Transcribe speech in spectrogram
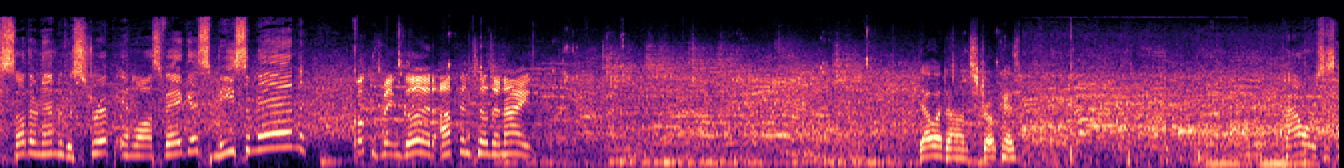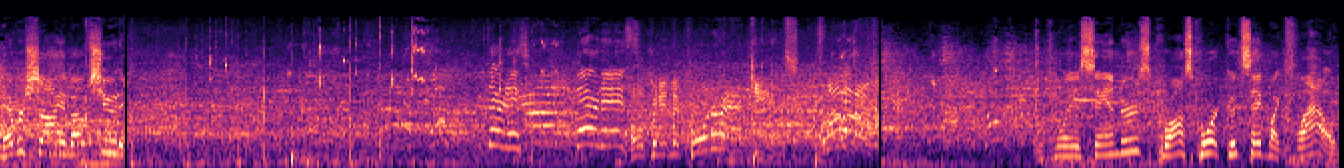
Southern end of the strip in Las Vegas. Meesseman. Coke has been good up until tonight. Delle Donne stroke has. Powers is never shy about shooting. There it is. There it is. Open in the corner, Atkins. Latoya Sanders, cross court, good save by Cloud.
